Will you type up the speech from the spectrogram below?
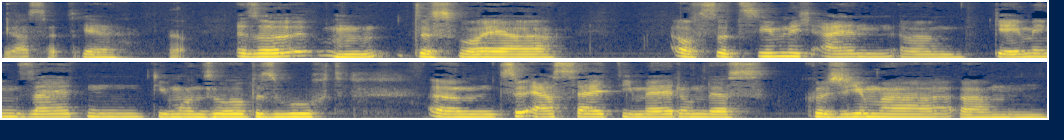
ja es hat, yeah. Also, mm, das war ja auf so ziemlich allen ähm, Gaming-Seiten, die man so besucht, ähm, zuerst halt die Meldung, dass Kojima, ähm,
